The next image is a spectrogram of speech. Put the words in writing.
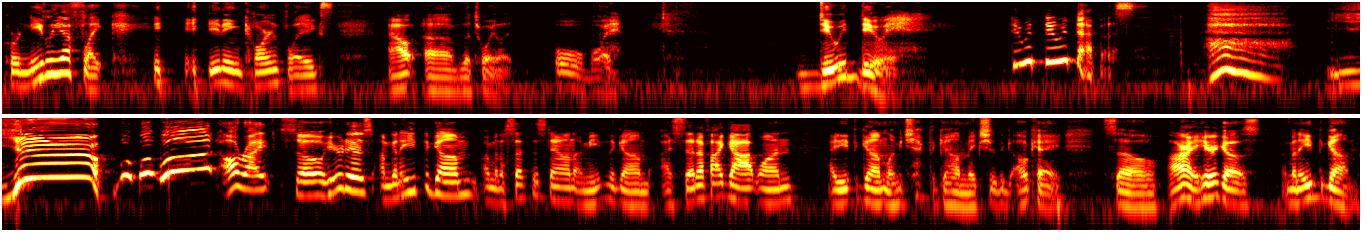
Cornelia Flake eating cornflakes out of the toilet. Oh boy. Do it, do it. Do it, do it, Dappus. yeah! What, what, what? All right, so here it is. I'm going to eat the gum. I'm going to set this down. I'm eating the gum. I said if I got one, I'd eat the gum. Let me check the gum, make sure the, okay. So, all right, here it goes. I'm to eat the gum.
